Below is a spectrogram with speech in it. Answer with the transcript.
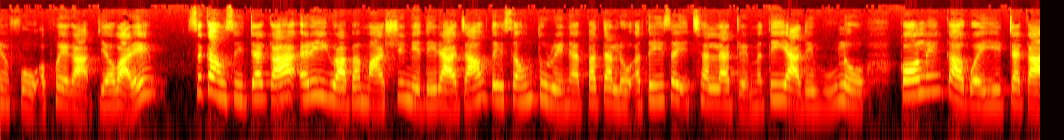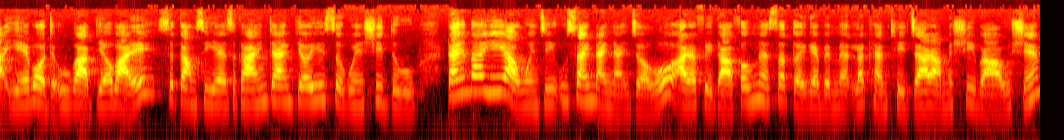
Info အဖွဲ့ကပြောပါတယ် စစ်ကောင်စီတပ်ကအဲ့ဒီရွာဘက်မှာရှိနေသေးတာကြောင့်တေဆုံးသူတွေနဲ့ပတ်သက်လို့အသေးစိတ်အချက်လက်တွေမသိရသေးဘူးလို့ကောလင်းကာကွယ်ရေးတပ်ကရဲဘော်တဦးကပြောပါတယ်စစ်ကောင်စီရဲ့စကိုင်းတိုင်းပြောရေးဆိုခွင့်ရှိသူတိုင်းသားရေးရာဝန်ကြီးဦးဆိုင်နိုင်နိုင်ကျော်ကို RFA ကဖုန်းနဲ့ဆက်သွယ်ခဲ့ပေမဲ့လက်ခံဖြေကြားတာမရှိပါဘူးရှင်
